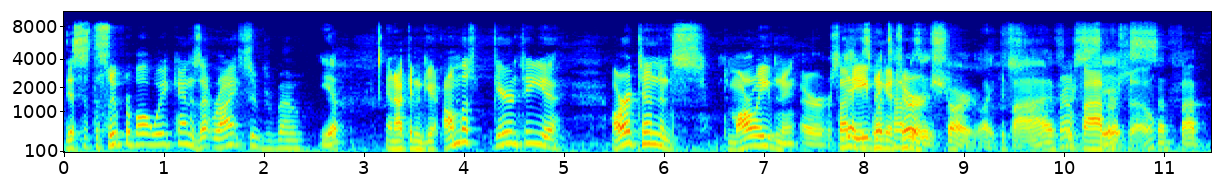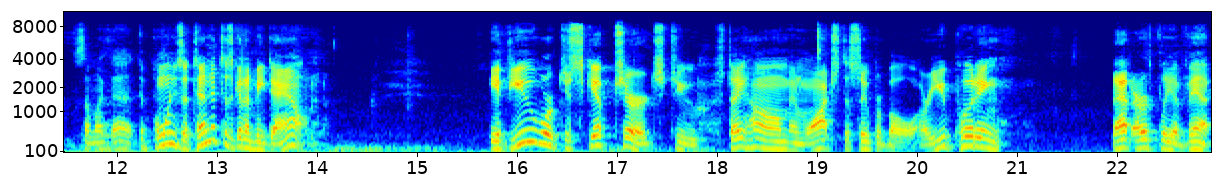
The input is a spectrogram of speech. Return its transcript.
this is the Super Bowl weekend. Is that right? Super Bowl. Yep. and I can get, almost guarantee you our attendance tomorrow evening or Sunday Yeah, evening what at time does it church. start? Like five or around five or so. Something, five, something like that. The point is, attendance is going to be down. If you were to skip church to stay home and watch the Super Bowl, are you putting that earthly event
